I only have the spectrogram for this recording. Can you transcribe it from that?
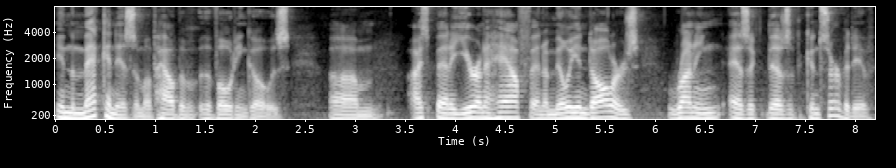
in the mechanism of how the, the voting goes. Um, I spent a year and a half and a million dollars running as a, as a conservative,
